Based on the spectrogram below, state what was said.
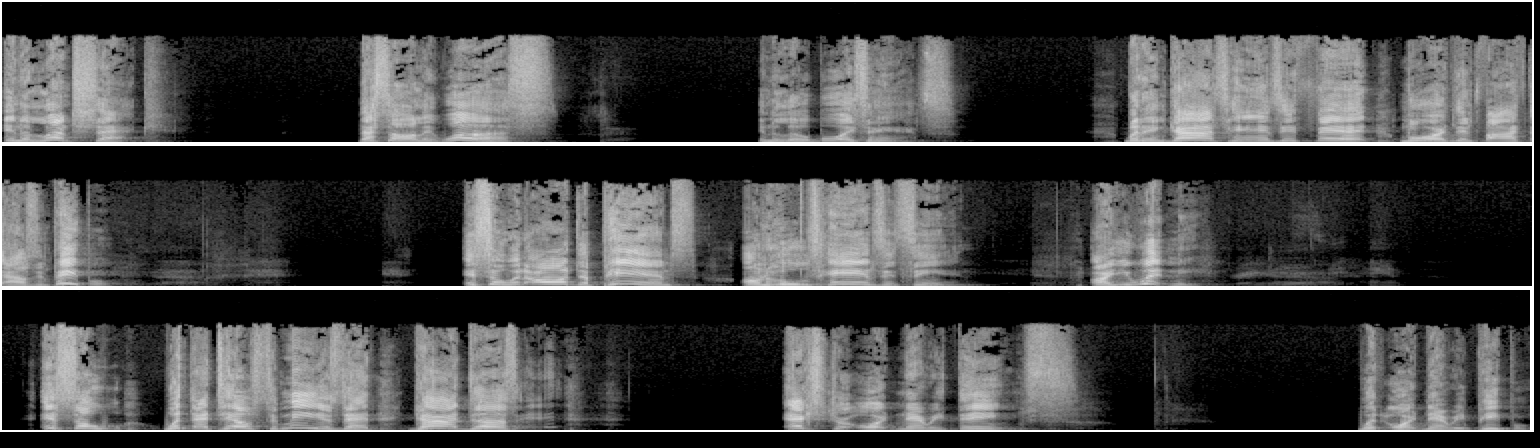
in the lunch sack, that's all it was in the little boy's hands. But in God's hands, it fed more than 5,000 people. And so it all depends on whose hands it's in. Are you with me? And so, what that tells to me is that God does extraordinary things with ordinary people.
